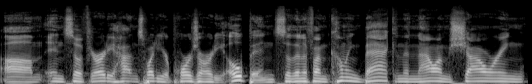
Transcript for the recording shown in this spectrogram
um, and so if you're already hot and sweaty, your pores are already open. So then if I'm coming back and then now I'm showering.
